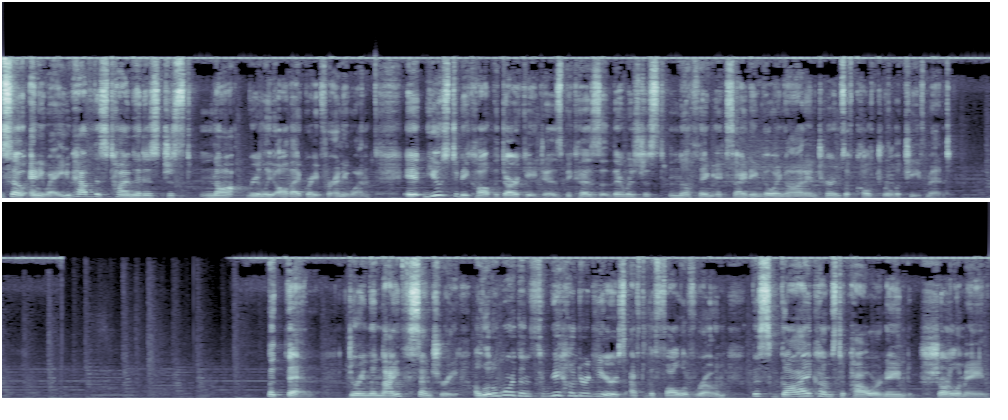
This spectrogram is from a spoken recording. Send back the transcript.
So, anyway, you have this time that is just not really all that great for anyone. It used to be called the Dark Ages because there was just nothing exciting going on in terms of cultural achievement. But then, during the 9th century, a little more than 300 years after the fall of Rome, this guy comes to power named Charlemagne.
